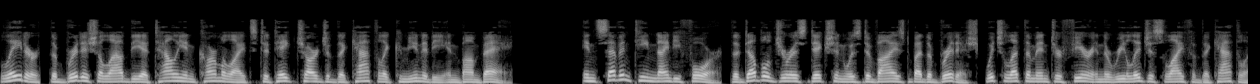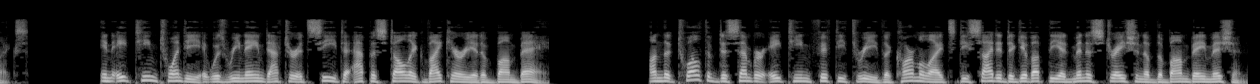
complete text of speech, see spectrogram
Later, the British allowed the Italian Carmelites to take charge of the Catholic community in Bombay. In 1794, the double jurisdiction was devised by the British, which let them interfere in the religious life of the Catholics. In 1820 it was renamed after its see to Apostolic Vicariate of Bombay. On 12 December 1853 the Carmelites decided to give up the administration of the Bombay Mission.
